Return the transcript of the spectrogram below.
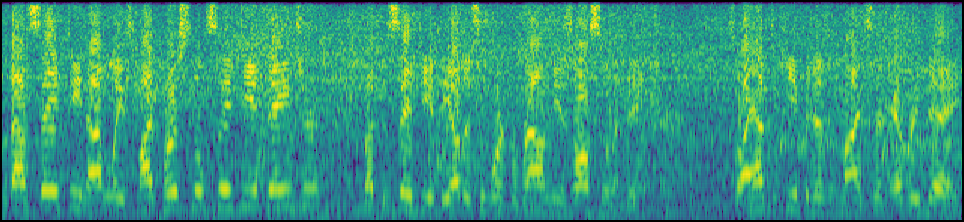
Without safety, not only is my personal safety in danger, but the safety of the others who work around me is also in danger. So I have to keep it as a mindset every day,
